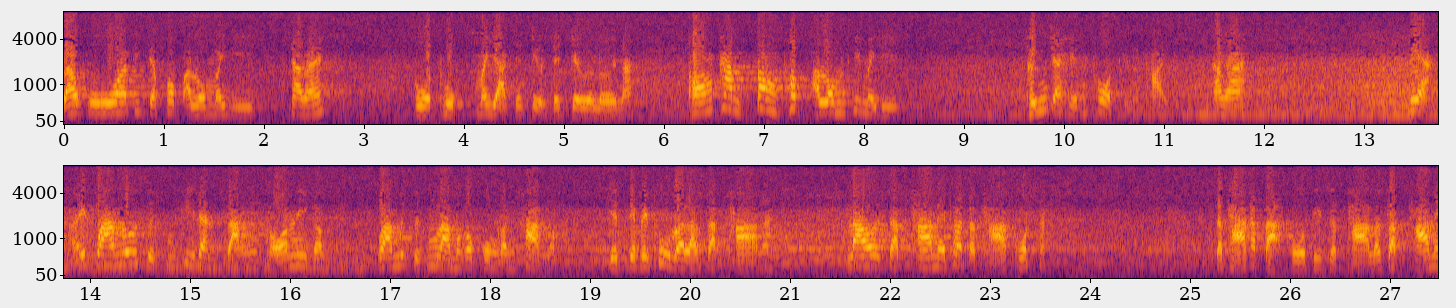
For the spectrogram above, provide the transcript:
เรากลัวที่จะพบอารมณ์ไม่ดี ใช่ไหมกลัวทุกข์ไม่อยากจะเจอจะเจอเลยนะของท่านต้องพบอารมณ์ที่ไม่ดี ถึงจะเห็นโทษเห็นภัยใช่ไหมเนี่ยไอ้ความรู้สึกที่ท่านสั่งสอนนี่กับความรู้สึกของเรามันก็คงกันข้ามหรอกจะจะไปพูดว่าเราศรัทธานะเราศรัทธาในพระตถาคตนะ ตถาคตโพธิศรัทธาแล้วศรัทธาใน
